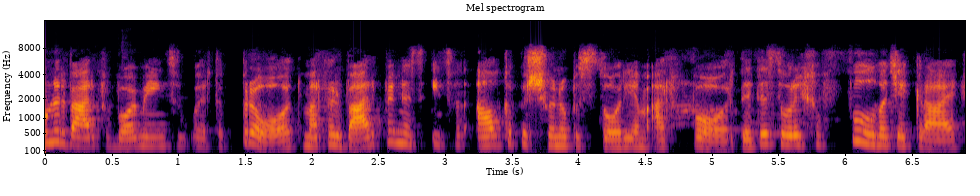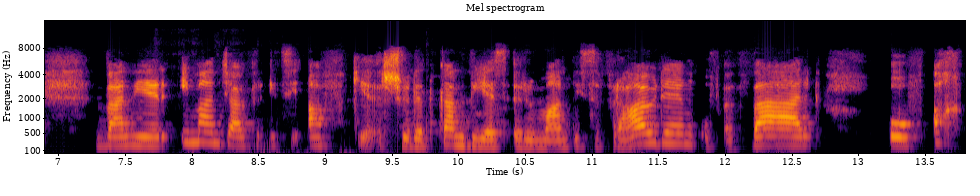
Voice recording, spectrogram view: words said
onderwerp vir baie mense om oor te praat, maar verwerping is iets wat elke persoon op 'n stadium ervaar. Dit is daardie gevoel wat jy kry wanneer iemand jou vir ietsie afkeer. So dit kan wees 'n romantiese verhouding of 'n werk of ag,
